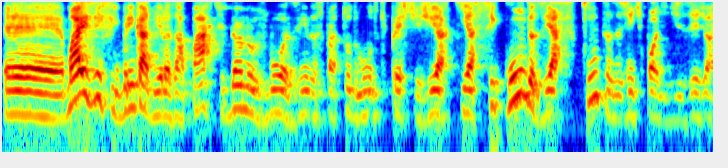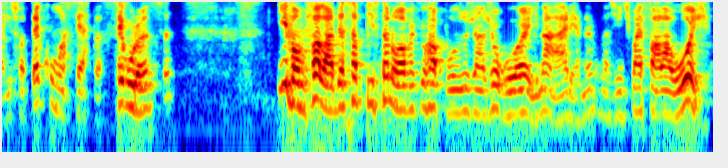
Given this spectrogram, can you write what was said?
É, mas, enfim, brincadeiras à parte, dando as boas-vindas para todo mundo que prestigia aqui as segundas e as quintas, a gente pode dizer já isso até com uma certa segurança. E vamos falar dessa pista nova que o Raposo já jogou aí na área, né? A gente vai falar hoje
